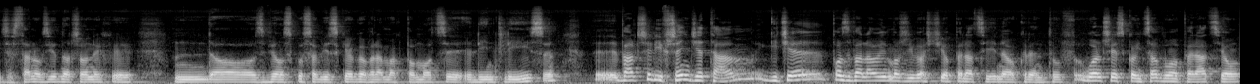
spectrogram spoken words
i ze Stanów Zjednoczonych y, do Związku Sowieckiego w ramach pomocy Lend-Lease. Y, walczyli wszędzie tam, gdzie pozwalały możliwości operacyjne okrętów, łącznie z końcową operacją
